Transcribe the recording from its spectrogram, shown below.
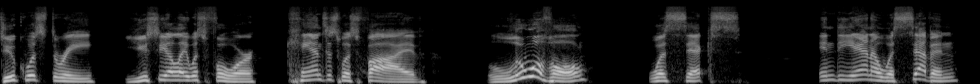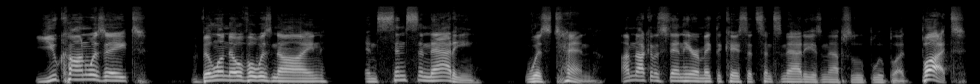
Duke was three, UCLA was four, Kansas was five, Louisville was six, Indiana was seven, UConn was eight, Villanova was nine, and Cincinnati was 10. I'm not going to stand here and make the case that Cincinnati is an absolute blue blood, but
